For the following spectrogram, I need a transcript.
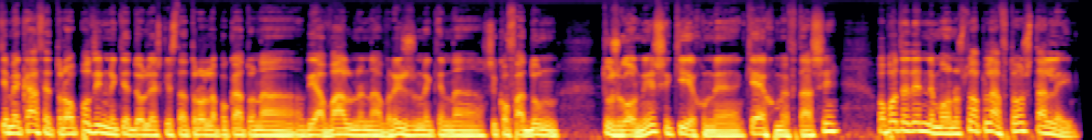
Και με κάθε τρόπο δίνουν και εντολές και στα τρόλα από κάτω να διαβάλουν, να βρίζουν και να συκοφαντούν τους γονείς. Εκεί έχουν, και έχουμε φτάσει. Οπότε δεν είναι μόνος του, απλά αυτός τα λέει.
